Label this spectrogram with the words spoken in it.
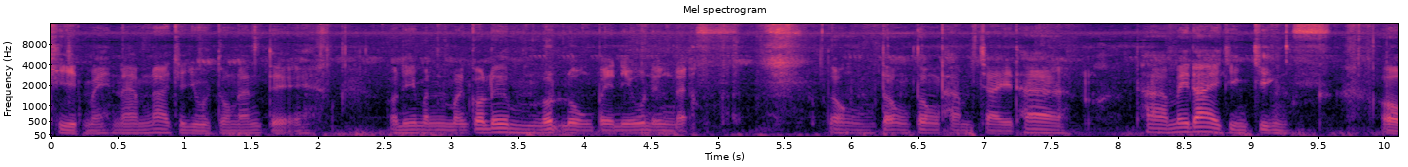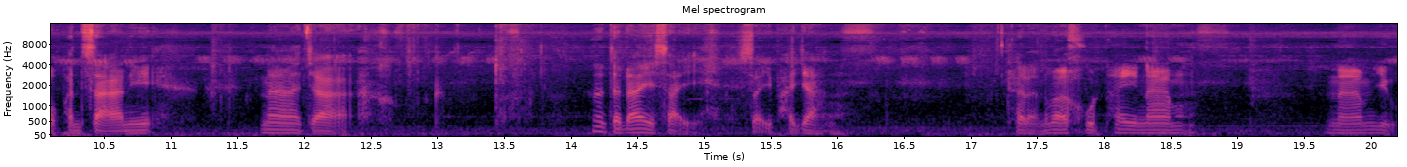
ขีดไหมน้ำน่าจะอยู่ตรงนั้นแต่ตอนนี้มันมันก็เริ่มลดลงไปนิ้วหนึ่งแล้วต้องต้องต้องทำใจถ้าถ้าไม่ได้จริง ๆ ออกพรรษานี้ น่าจะ น่าจะได้ใส่ใส่พยางขนาดว่าขุดให้น้ำน้ำอยู่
